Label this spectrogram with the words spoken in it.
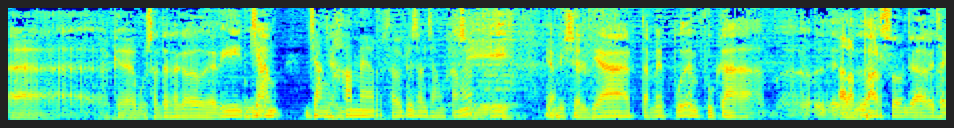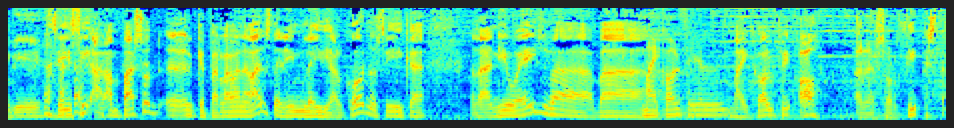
eh, el que vosaltres acabeu de dir. Jan, ha- Jan Hammer, sabeu qui és el Jan Hammer? Sí, i a Michel Yard, també podem focar... eh, Alan la- Parsons, ja veig aquí. Sí, sí, Alan Parsons, eh, el que parlaven abans, tenim Lady Halcón, o sigui que la New Age va... va... Mike Oldfield. Mike Oldfield, oh, l'exorcista,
